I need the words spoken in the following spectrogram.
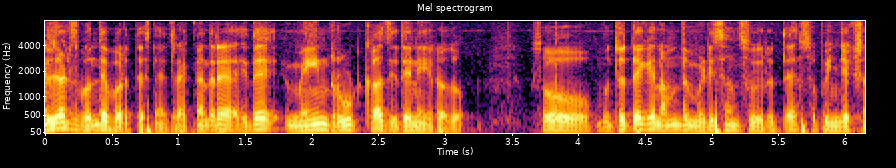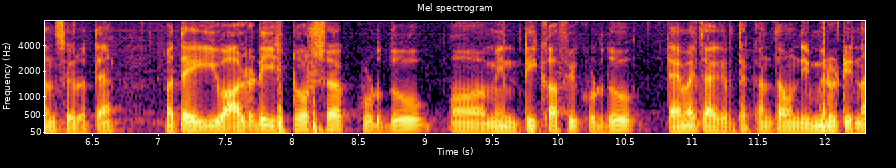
ರಿಸಲ್ಟ್ಸ್ ಬಂದೇ ಬರುತ್ತೆ ಸ್ನೇಹಿತರೆ. ಯಾಕಂದರೆ ಇದೇ ಮೇಯ್ನ್ ರೂಟ್ ಕಾಸ್ ಇದೇನೇ ಇರೋದು. ಸೊ ಜೊತೆಗೆ ನಮ್ಮದು ಮೆಡಿಸನ್ಸು ಇರುತ್ತೆ, ಸ್ವಲ್ಪ ಇಂಜೆಕ್ಷನ್ಸ್ ಇರುತ್ತೆ. ಮತ್ತು ಈ ಆಲ್ರೆಡಿ ಇಷ್ಟು ವರ್ಷ ಕುಡಿದು ಮೀನ್ ಟೀ ಕಾಫಿ ಕುಡಿದು ಡ್ಯಾಮೇಜ್ ಆಗಿರ್ತಕ್ಕಂಥ ಒಂದು ಇಮ್ಯುನಿಟಿನ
